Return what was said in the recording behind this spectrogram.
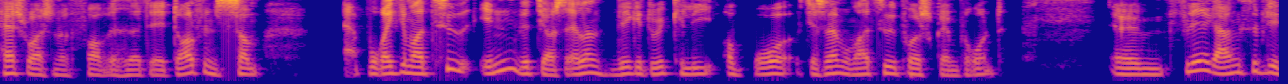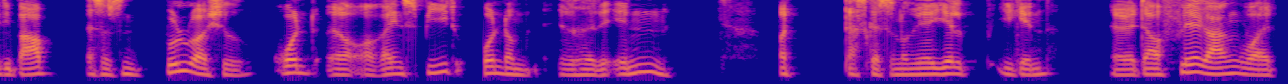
pass rusherne for, hvad hedder det, Dolphins, som er, bruger rigtig meget tid inden ved Josh Allen, hvilket du ikke kan lide, og bruger Josh Allen bruger meget tid på at scramble rundt. Øhm, flere gange, så bliver de bare altså sådan bullrushet rundt øh, og ren speed rundt om, hvad hedder det, enden. Og der skal så noget mere hjælp igen. Øh, der er flere gange, hvor at,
